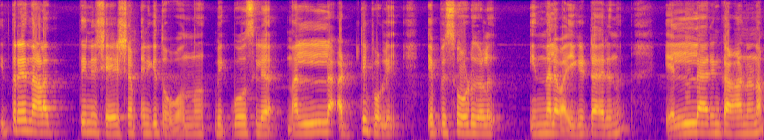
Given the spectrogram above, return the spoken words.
ഇത്രയും നാളത്തിന് ശേഷം എനിക്ക് തോന്നുന്നു ബിഗ് ബോസിൽ നല്ല അടിപൊളി എപ്പിസോഡുകൾ ഇന്നലെ വൈകിട്ടായിരുന്നു. എല്ലാവരും കാണണം.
